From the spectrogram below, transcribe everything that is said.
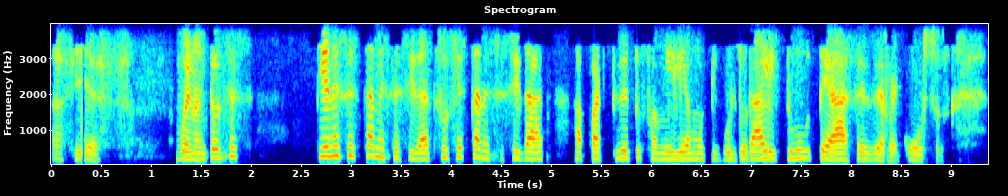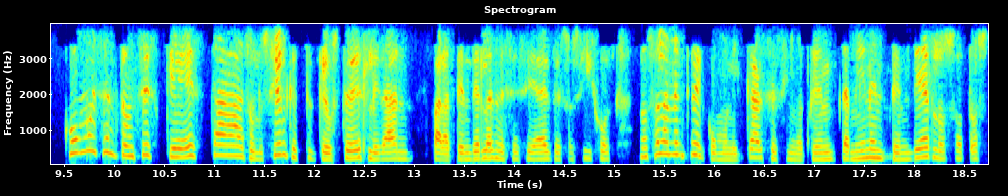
Así es. Bueno, entonces tienes esta necesidad, surge esta necesidad a partir de tu familia multicultural y tú te haces de recursos. ¿Cómo es entonces que esta solución que, ustedes le dan para atender las necesidades de sus hijos, no solamente de comunicarse, sino también entender los otros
